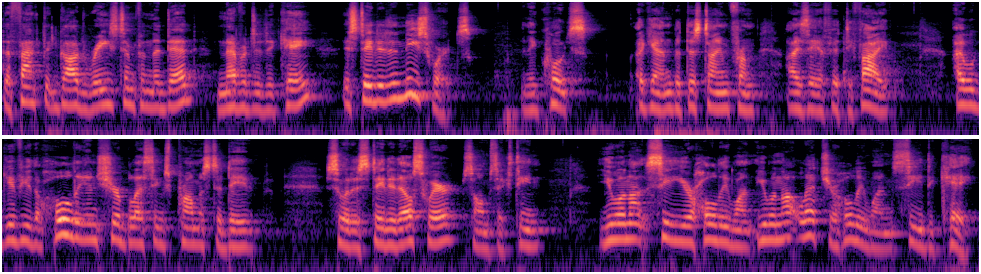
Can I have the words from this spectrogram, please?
The fact that God raised him from the dead, never to decay, is stated in these words. And he quotes again, but this time from Isaiah 55 I will give you the holy and sure blessings promised to David. So it is stated elsewhere, Psalm 16 You will not see your Holy One, you will not let your Holy One see decay.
